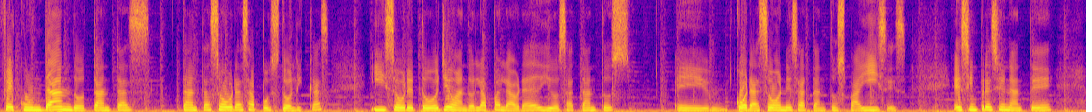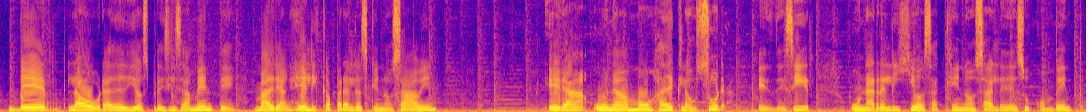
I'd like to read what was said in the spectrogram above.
fecundando tantas tantas obras apostólicas y sobre todo llevando la palabra de Dios a tantos eh, corazones, a tantos países. Es impresionante ver la obra de Dios precisamente. Madre Angélica, para los que no saben, era una monja de clausura, es decir, una religiosa que no sale de su convento.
